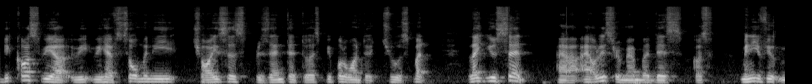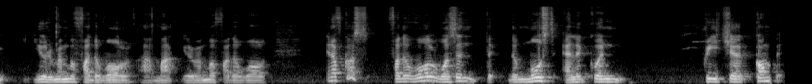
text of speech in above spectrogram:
because we are we, we have so many choices presented to us, people want to choose. But like you said, uh, I always remember this because many of you you remember Father Wall, uh, Mark, you remember Father Wall, and of course, Father Wall wasn't the, the most eloquent preacher. Comp-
